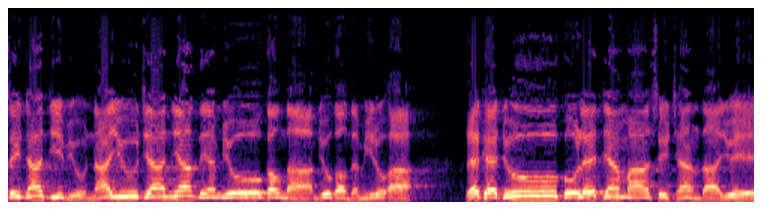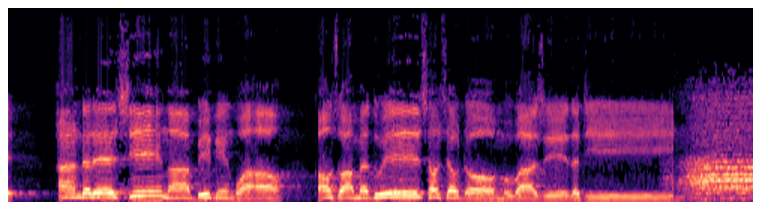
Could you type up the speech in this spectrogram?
စိတ်ဓာကြည်ပြူနာယူကြညာတဲ့မျိုးကောင်းတာမျိုးကောင်းသမီးတို့အားရခတုကိုလည်းကြမ်းမာစိတ်ချမ်းသာ၍အန္တရယ်ရှင်းငါဘေးကင်းကွာအောင်ကောင်းစွာမသွေးဆောင်းလျှောက်တော်မူပါစေတည်း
